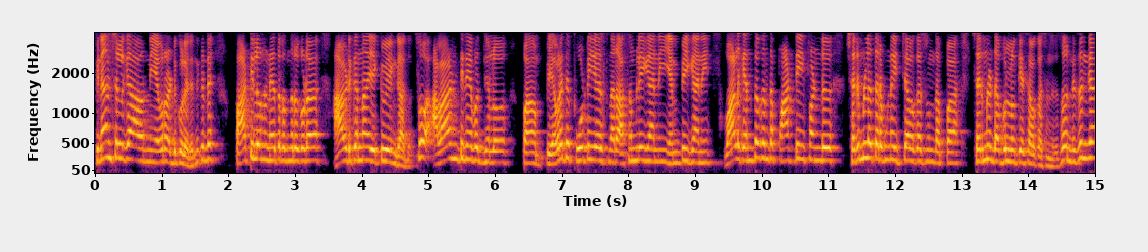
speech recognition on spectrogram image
ఫినాన్షియల్గా ఆవిడని ఎవరు అడ్డుకోలేరు ఎందుకంటే పార్టీలో ఉన్న నేతలందరూ కూడా ఆవిడకన్నా ఎక్కువేం కాదు. సో అలాంటి నేపథ్యంలో ఎవరైతే పోటీ చేస్తున్నారో అసెంబ్లీ కానీ ఎంపీ కానీ వాళ్ళకి ఎంతో కొంత పార్టీ ఫండ్ షర్మిల తరపున ఇచ్చే అవకాశం ఉంది తప్ప షర్మిల డబ్బులు నొక్కేసే అవకాశం లేదు. సో నిజంగా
